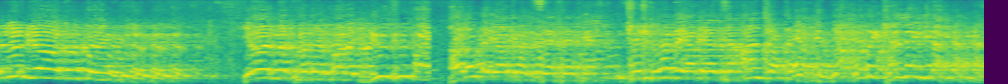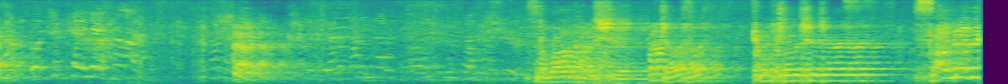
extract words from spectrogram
Benim yarın doğum günüm. Yarına kadar bana yüz hanım da yardım etse, çocuklar da yardım etse ancak yaptım. Yapmadı kellen gider. Sabaha karşı yapacağız. Çok çalışacağız. Sabredeceğiz.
